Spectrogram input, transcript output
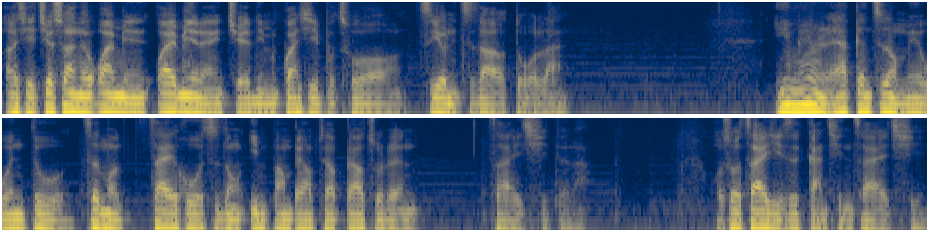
而且，就算是外面外面人觉得你们关系不错哦，只有你知道有多烂。因为没有人要跟这种没有温度、这么在乎这种硬邦标标标准的人在一起的啦。我说在一起是感情在一起，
